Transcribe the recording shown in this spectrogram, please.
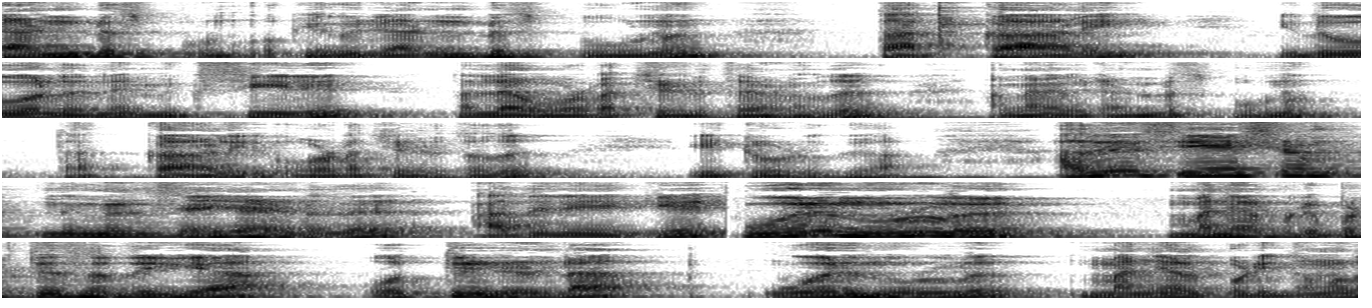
രണ്ട് സ്പൂൺ ഓക്കെ ഒരു രണ്ട് സ്പൂണ് തക്കാളി ഇതുപോലെ തന്നെ മിക്സിയിൽ നല്ല ഉടച്ചെടുത്താണത് അങ്ങനെ രണ്ട് സ്പൂണ് തക്കാളി ഉടച്ചെടുത്തത് ഇട്ട് കൊടുക്കുക. അതിനുശേഷം നിങ്ങൾ ചെയ്യേണ്ടത് അതിലേക്ക് ഒരു നുള്ള് മഞ്ഞൾപ്പൊടി. പ്രത്യേകം ശ്രദ്ധിക്കുക ഒത്തിരി ഇടേണ്ട ഒരു നുള്ള് മഞ്ഞൾപ്പൊടി. നമ്മൾ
